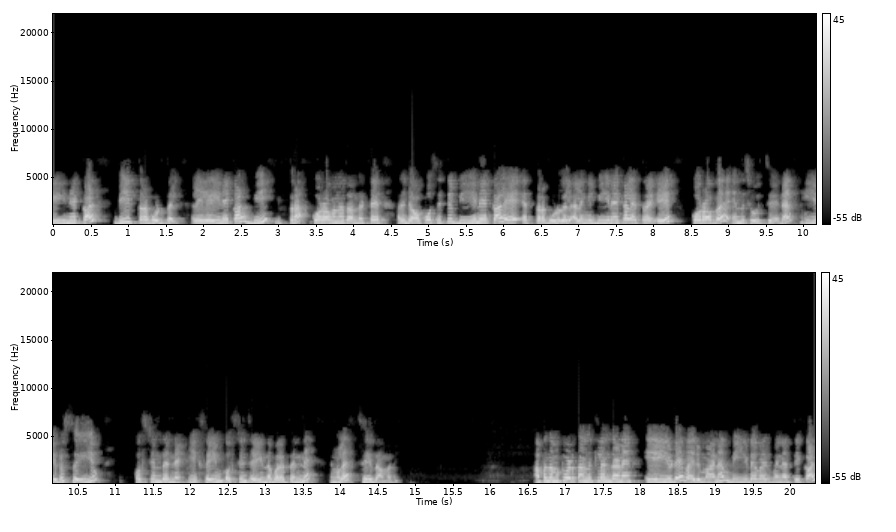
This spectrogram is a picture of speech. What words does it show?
എയിനേക്കാൾ ബി ഇത്ര കൂടുതൽ. അല്ലെങ്കിൽ എയിനേക്കാൾ ബി ഇത്ര കുറവെന്ന് തന്നിട്ട് അതിന്റെ ഓപ്പോസിറ്റ് ബിയിനേക്കാൾ എ എത്ര കൂടുതൽ? അല്ലെങ്കിൽ ബിയിനേക്കാൾ എത്ര എ കുറവ് എന്ന് ചോദിച്ചു കഴിഞ്ഞാൽ ഈ ഒരു സെയിം ക്വസ്റ്റ്യൻ തന്നെ ഈ സെയിം ക്വസ്റ്റ്യൻ ചെയ്യുന്ന പോലെ തന്നെ നിങ്ങൾ ചെയ്താൽ മതി. അപ്പൊ നമുക്ക് ഇവിടെ തന്നിട്ടുള്ള എന്താണ് എയുടെ വരുമാനം ബിയുടെ വരുമാനത്തെക്കാൾ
